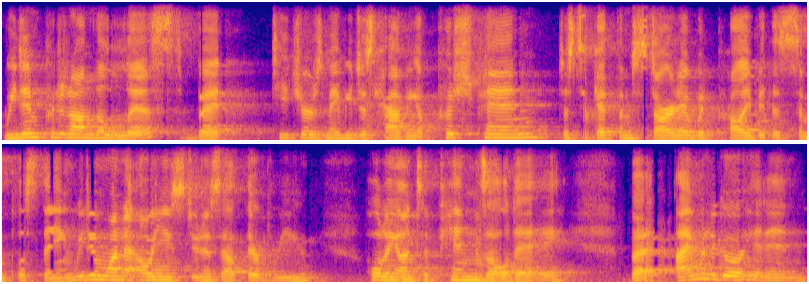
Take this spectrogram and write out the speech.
we didn't put it on the list, but teachers maybe just having a push pin just to get them started would probably be the simplest thing. We didn't want to all you students out there be holding on to pins all day, but I'm going to go ahead and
